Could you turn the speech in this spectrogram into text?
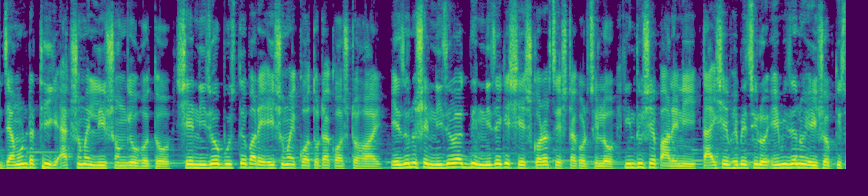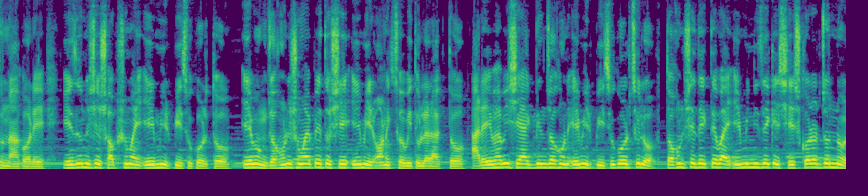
যেমনটা ঠিক একসময় লির সঙ্গেও হতো। সে নিজেও বুঝতে পারে এই সময় কতটা কষ্ট হয়। এজন্য সে নিজেও একদিন নিজেকে শেষ করার চেষ্টা করছিল, কিন্তু সে পারেনি। তাই সে ভেবেছিল এমি যেন এইসব কিছু না করে। এজন্য সে সবসময় এমির পিছু করত। এবং যখনই সময় পেত, সে এমির অনেক ছবি তুলে রাখতো। আর এইভাবেই সে একদিন যখন এমির পিছু করছিল, তখন সে দেখতে পায় এমি নিজেকে শেষ করার জন্য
